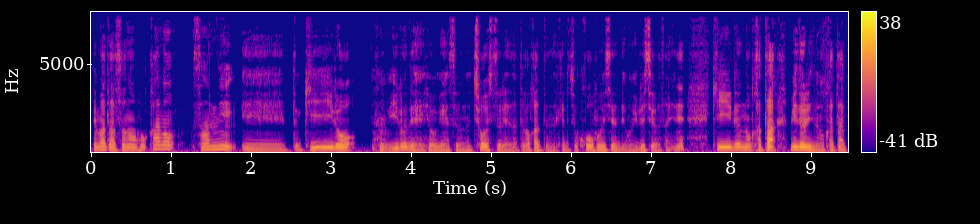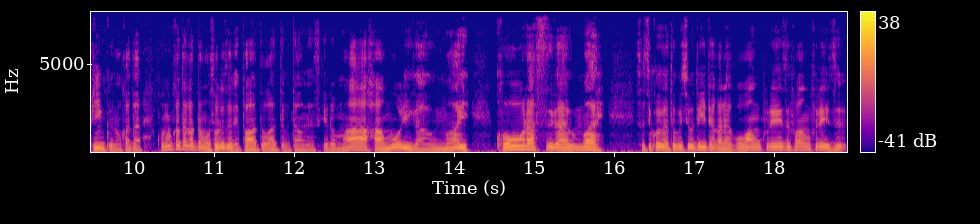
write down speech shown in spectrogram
でまたその他の3人、えー、っと黄色色で表現するの超失礼だって分かってるんですけどちょっと興奮してるんでもう許してくださいね。黄色の方緑の方ピンクの方。この方々もそれぞれパートがあって歌うんですけどまあハモリがうまい。コーラスがうまい。そして声が特徴的だからこうワンフレーズワンフレーズ。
